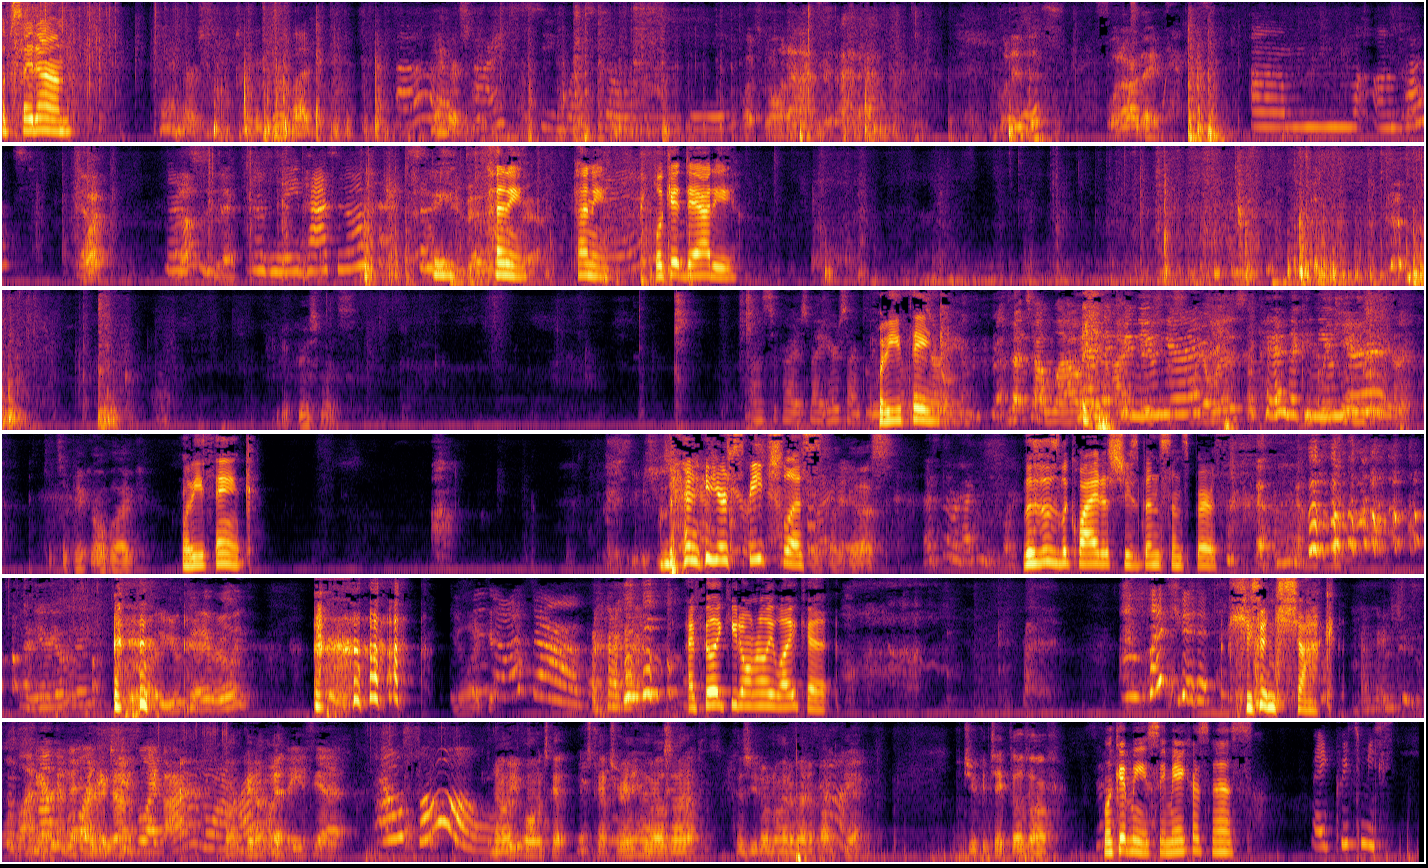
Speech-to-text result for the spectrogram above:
upside down. Anders. Take a bud. Oh, Anders. I see what's going on here. What's going on? what is it? What are they? Um, on pads. What? There's, else is in there? There's knee pads and on pads. Penny, Penny, Penny, look at Daddy. Christmas. I'm surprised my ears aren't bleeding. What do you think? That's how loud Panda, and high can you hear the it? squeal is. Panda, can we you hear can't it? hear it. It's a big girl bike. What do you think? Penny, you're speechless. I guess. That's never happened before. This is the quietest she's been since birth. Honey, are you okay? Are you okay, really? You like it? Awesome. I feel like you don't really like it. I like it. He's in shock. Well, I'm on the board. and She's like, I don't want to Well, get ride on one of these yet. I'll fall. No, you won't. It's got it's got training wheels on it because you don't know how to ride a bike yet. But you can take those off. Look at me. Say Merry Christmas. Merry Christmas.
